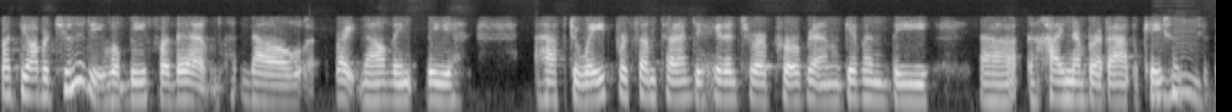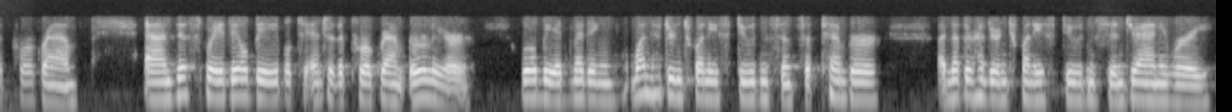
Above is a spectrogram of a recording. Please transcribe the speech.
but the opportunity will be for them. Now, right now, the, the have to wait for some time to get into our program, given the uh, high number of applications mm-hmm. to the program. And this way, they'll be able to enter the program earlier. We'll be admitting 120 students in September, another 120 students in January,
